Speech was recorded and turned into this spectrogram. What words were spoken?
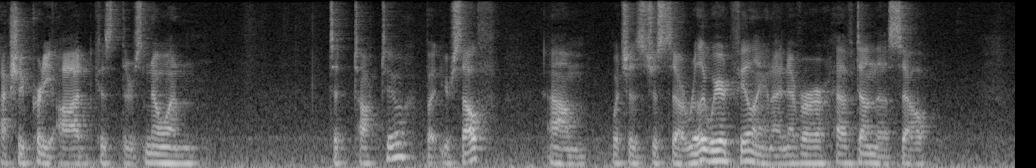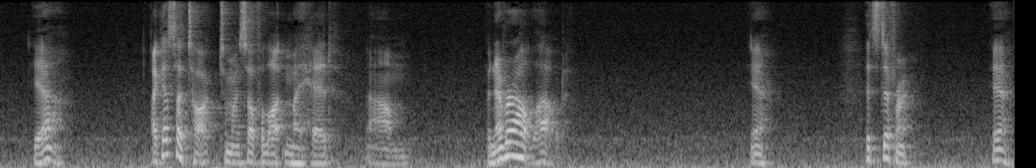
actually pretty odd because there's no one to talk to but yourself. Um, which is just a really weird feeling, and I never have done this. So, yeah, I guess I talk to myself a lot in my head, um, but never out loud. Yeah, it's different. Yeah,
